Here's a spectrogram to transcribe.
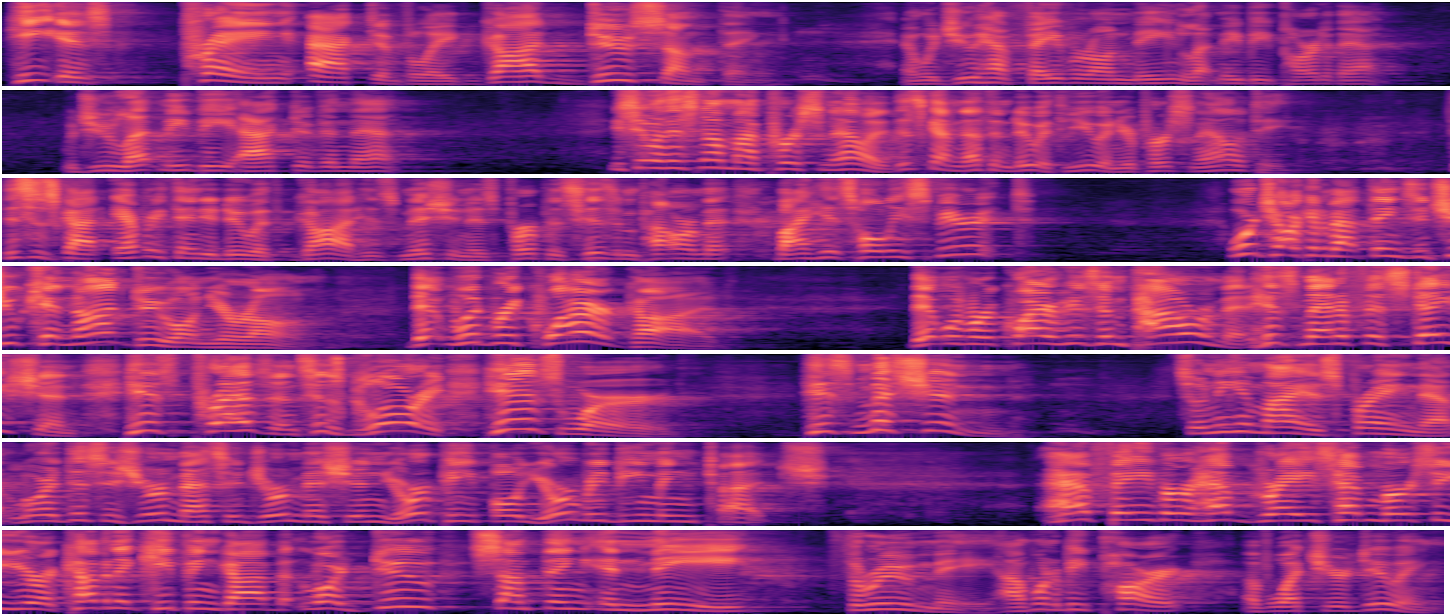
He is praying actively God, do something. And would you have favor on me let me be part of that? Would you let me be active in that? You say, well, that's not my personality. This has got nothing to do with you and your personality. This has got everything to do with God, His mission, His purpose, His empowerment by His Holy Spirit. We're talking about things that you cannot do on your own, that would require God that would require His empowerment, His manifestation, His presence, His glory, His word, His mission. So Nehemiah is praying that Lord, this is your message, your mission, your people, your redeeming touch. Have favor, have grace, have mercy. You're a covenant keeping God, but Lord, do something in me through me. I want to be part of what you're doing.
